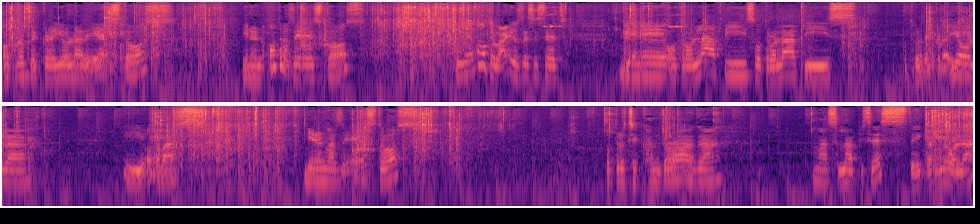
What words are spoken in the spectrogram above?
otros de Crayola de estos. Vienen otros de estos. Vienen como que varios de ese set. Viene otro lápiz, otro lápiz, otro de Crayola y otro más. Vienen más de estos. Otro de Candraga. Más lápices de Crayola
